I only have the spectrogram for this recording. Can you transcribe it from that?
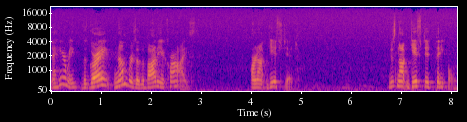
Now, hear me. The great numbers of the body of Christ are not gifted. Just not gifted people.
